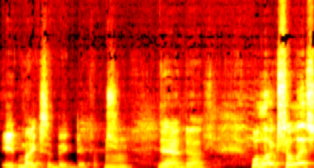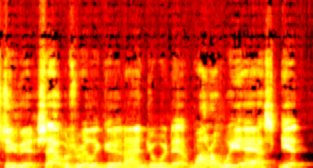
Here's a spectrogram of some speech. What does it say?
it makes a big difference. Mm. Yeah, it does. Well, look, so let's do this. That was really good. I enjoyed that. Why don't we ask, get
